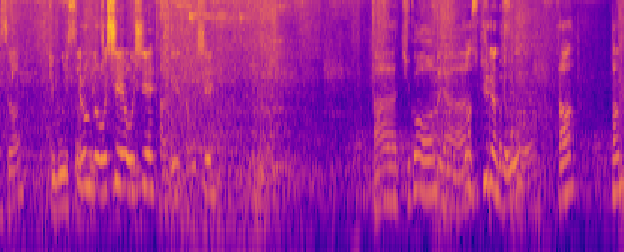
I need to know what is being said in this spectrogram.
써. 죽을 수 여러분들 없네 오시에, 오시에. 안 되겠다, 오시에. 아 죽어 그냥 플러스 퓨리한테 5, 4, 3,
